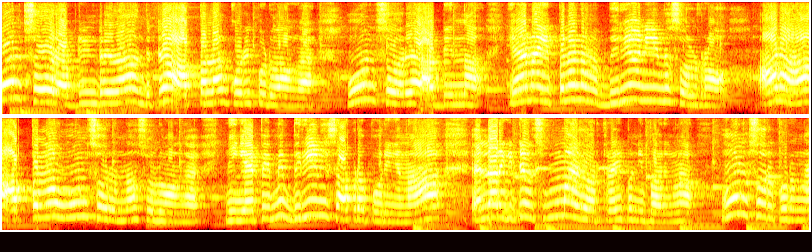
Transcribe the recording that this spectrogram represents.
ஊன் சோறு அப்படின்றதான் வந்துட்டு அப்போல்லாம் குறிப்பிடுவாங்க. ஊன் சோறு அப்படின்னு தான் ஏன்னா இப்போல்லாம் நம்ம பிரியாணின்னு சொல்கிறோம் ஆனால் அப்போல்லாம் ஊன் சோறுன்னு தான் சொல்லுவாங்க. நீங்கள் எப்பயுமே பிரியாணி சாப்பிட போறீங்கன்னா எல்லாருக்கிட்டையும் சும்மா இதை ஒரு ட்ரை பண்ணி பாருங்களேன். ஊன் சோறு கொடுங்க.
